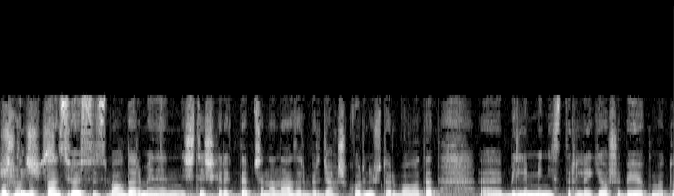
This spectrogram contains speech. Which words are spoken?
ошондуктан сөзсүз балдар менен иштеш керек депчи анан азыр бир жакшы көрүнүштөр болуп атат. Э, билим министрлиги ошо бейөкмөт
